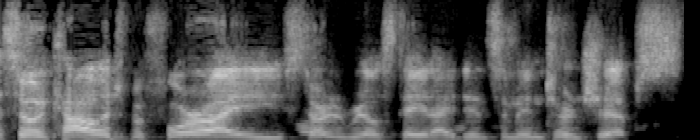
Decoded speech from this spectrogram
So in college, before I started real estate, I did some internships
